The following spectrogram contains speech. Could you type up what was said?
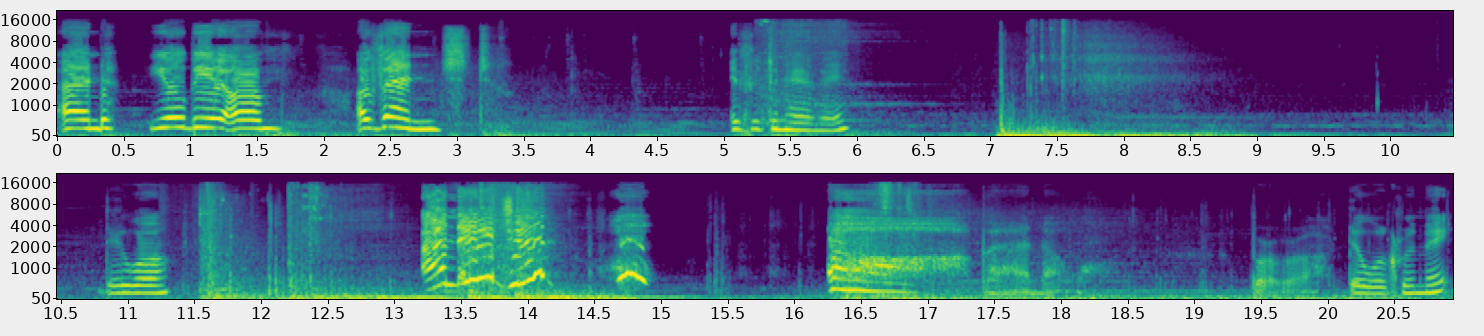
And you'll be, um, avenged. If you can hear me. They were an agent. Oh, bad no, bruh. They were crewmate.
